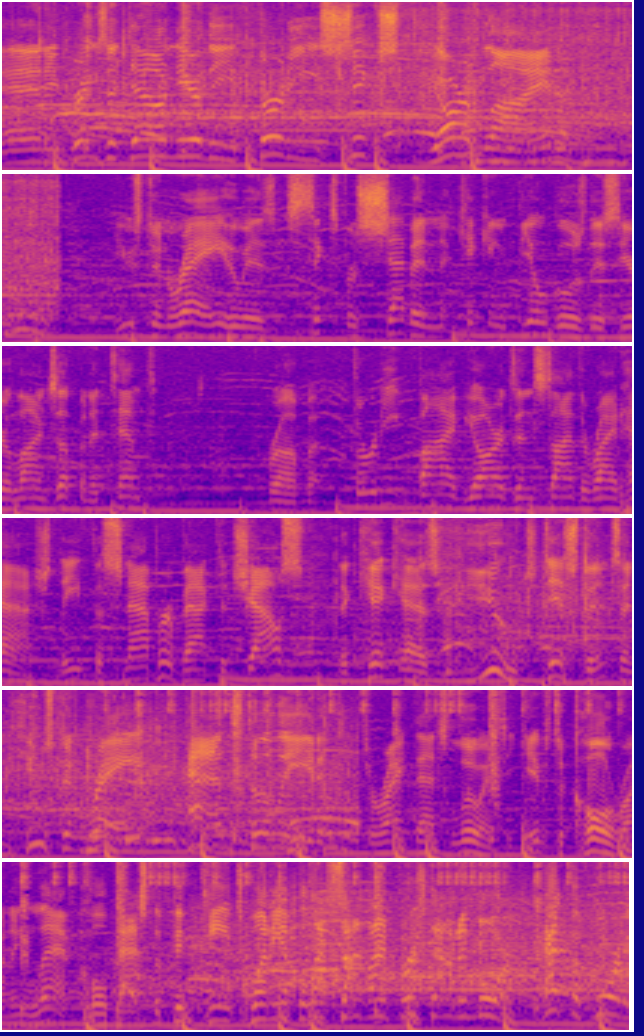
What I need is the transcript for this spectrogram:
And he brings it down near the 36 yard line. Houston Ray, who is six for seven kicking field goals this year, lines up an attempt from 35 yards inside the right hash. Leaf the snapper back to Chouse. The kick has huge distance, and Houston Ray adds to the lead. To right, that's Lewis. He gives to Cole running left. Cole past the 15, 20 up the left sideline, first down and more. At the 40,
